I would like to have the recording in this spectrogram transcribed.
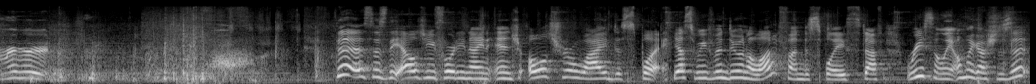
god. This is the LG 49 inch ultra wide display. Yes, we've been doing a lot of fun display stuff recently. Oh my gosh, is it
